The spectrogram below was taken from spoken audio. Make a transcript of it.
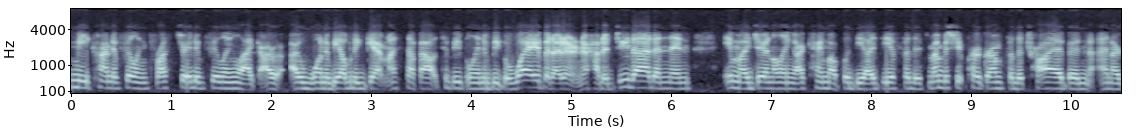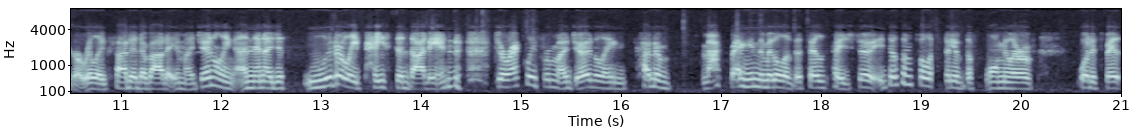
me kind of feeling frustrated, feeling like I, I want to be able to get my stuff out to people in a bigger way, but I don't know how to do that. And then in my journaling, I came up with the idea for this membership program for the tribe and, and I got really excited about it in my journaling. And then I just literally pasted that in directly from my journaling, kind of smack bang in the middle of the sales page. So it doesn't follow any of the formula of what a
